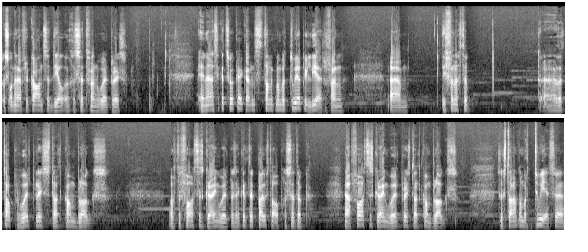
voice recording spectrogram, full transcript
is onder Afrikaanse deel ingesit van WordPress. En as ek dit so kyk dan staan ek nommer 2 op die leer van ehm um, die vinnigste uh, the top wordpress.com blogs of the fastest growing WordPress. Ek het 'n post daar opgesit ook. Ja, fastest growing wordpress.com blogs. So ek staan op nommer 2. So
